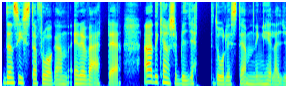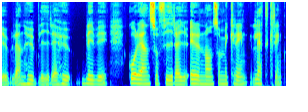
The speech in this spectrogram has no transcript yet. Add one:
den sista frågan, är det värt det? Ah, det kanske blir jättedålig stämning hela julen. Hur blir det? Hur blir vi? Går det ens att fira? jul? Är det någon som är kräng, lättkränkt?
